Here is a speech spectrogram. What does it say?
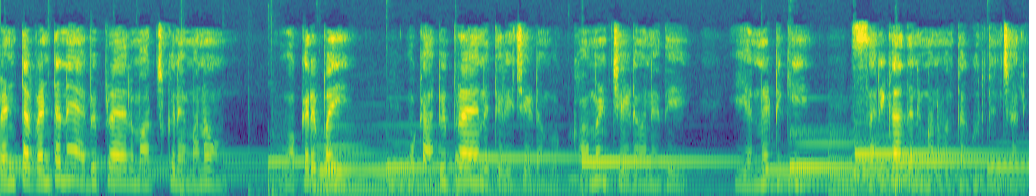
వెంట వెంటనే అభిప్రాయాలు మార్చుకునే మనం ఒకరిపై ఒక అభిప్రాయాన్ని తెలియచేయడం ఒక కామెంట్ చేయడం అనేది ఎన్నటికీ సరికాదని మనమంతా గుర్తించాలి.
